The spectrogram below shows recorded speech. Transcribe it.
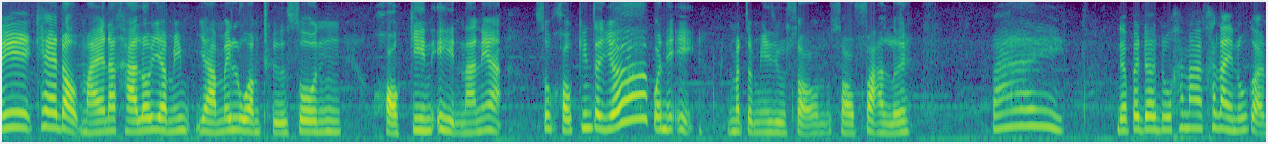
นี่แค่ดอกไม้นะคะแล้วยังไม่ยังไม่รวมถือโซนขอกินอีกนะเนี่ยส่วนขอกินจะเยอะกว่านี้อีก มันจะมีอยู่สองสองฝั่งเลย ไป เดี๋ยวไปเดินดูข้างหน้าข้างในนู้นก่อน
